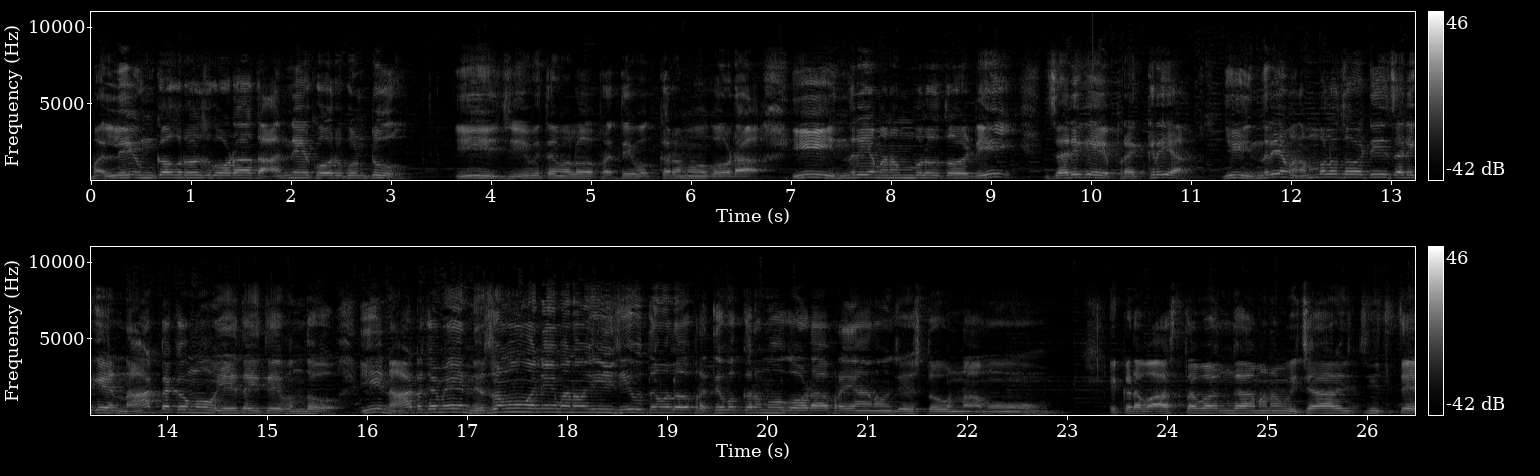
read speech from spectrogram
మళ్ళీ ఇంకొక రోజు కూడా దాన్నే కోరుకుంటూ ఈ జీవితంలో ప్రతి ఒక్కరము కూడా ఈ ఇంద్రియ మనంబులతోటి జరిగే ప్రక్రియ ఈ ఇంద్రియ మనంబులతోటి జరిగే నాటకము ఏదైతే ఉందో ఈ నాటకమే నిజము అని మనం ఈ జీవితంలో ప్రతి ఒక్కరము కూడా ప్రయాణం చేస్తూ ఉన్నాము. ఇక్కడ వాస్తవంగా మనం విచారించితే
